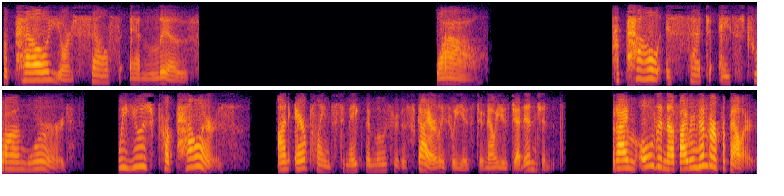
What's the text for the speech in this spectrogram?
propel yourself and live Wow. Propel is such a strong word. We use propellers on airplanes to make them move through the sky, or at least we used to. Now we use jet engines. But I'm old enough, I remember propellers.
